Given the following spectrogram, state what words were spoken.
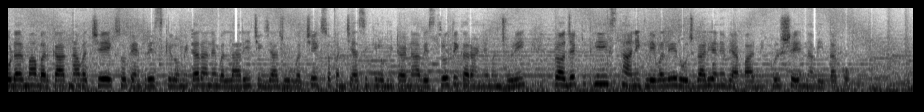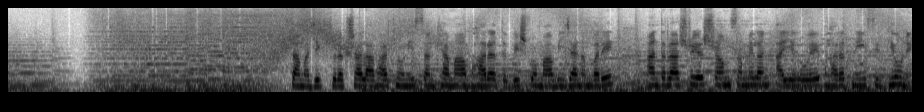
ઓડરમાં બરકાકના વચ્ચે એકસો તેત્રીસ કિલોમીટર અને બલ્લારી ચિગજાજુર વચ્ચે એકસો પંચ્યાસી કિલોમીટરના વિસ્તૃતીકરણને મંજૂરી. પ્રોજેક્ટથી સ્થાનિક લેવલે રોજગારી અને વ્યાપારની ખુલશે નવી તકો. સામાજિક સુરક્ષા લાભાર્થીઓની સંખ્યામાં ભારત વિશ્વમાં બીજા નંબરે. આંતરરાષ્ટ્રીય શ્રમ સંમેલન આઈએલઓએ ભારતની સિદ્ધિઓને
